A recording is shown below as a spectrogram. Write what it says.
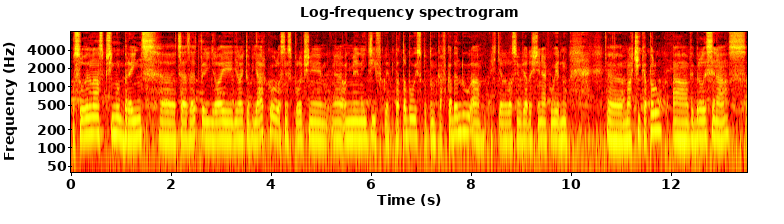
Oslovil nás přímo Brains.cz, který dělají, dělají to VR, vlastně společně, oni měli nejdřív klip Tata Boys, potom Kafka Bandu a chtěli vlastně udělat ještě nějakou jednu mladší kapelu a vybrali si nás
